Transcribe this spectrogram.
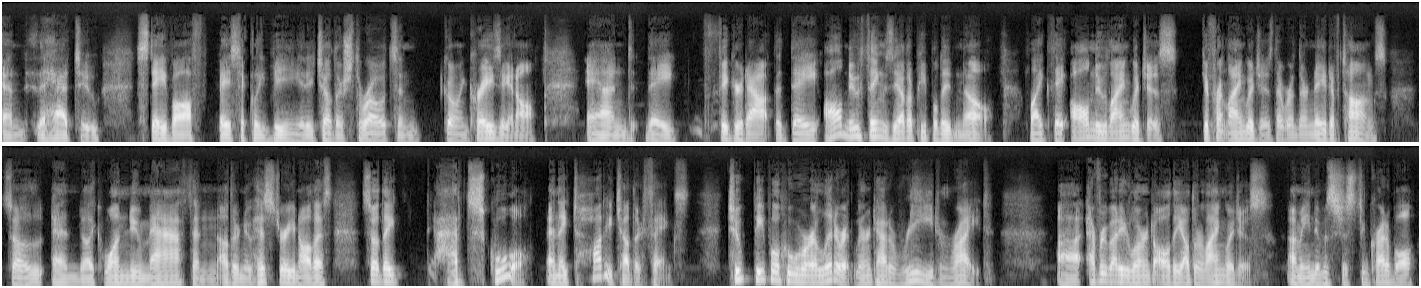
and they had to stave off basically being at each other's throats and going crazy and all. And they figured out that they all knew things the other people didn't know. Like they all knew languages, different languages that were their native tongues. So, and like one knew math and other knew history and all this. So they had school and they taught each other things. Two people who were illiterate learned how to read and write. Uh, everybody learned all the other languages. I mean, it was just incredible,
